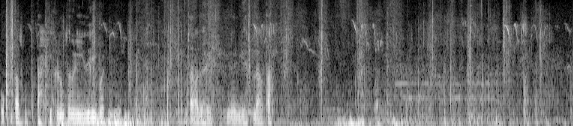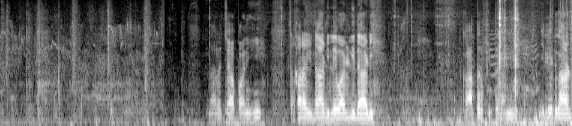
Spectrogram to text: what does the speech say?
पोपटाच पोपटा इकडून सगळी इजली बटी जरा घरी दूध घेतलं आता. झालं चहा पाणी ही. तकारावी दाढी लय वाढली दाढी. कातर फितर आणि जिलेट गार्ड.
